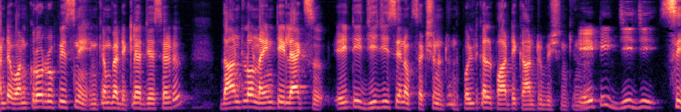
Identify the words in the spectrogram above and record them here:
అంటే వన్ క్రోర్ రూపీస్ని ఇన్కమ్గా డిక్లేర్ చేశాడు. దాంట్లో నైంటీ ల్యాక్స్ ఎయిటీ జీజీసీ అని ఒక సెక్షన్ ఉంటుంది పొలిటికల్ పార్టీ కాంట్రిబ్యూషన్ కింద. Eighty G G C.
